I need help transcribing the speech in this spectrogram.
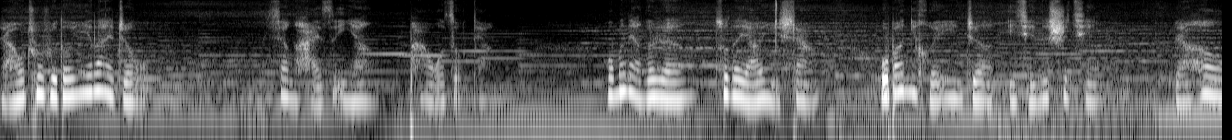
然后处处都依赖着我，像个孩子一样怕我走掉，我们两个人坐在摇椅上。我帮你回忆着以前的事情，然后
